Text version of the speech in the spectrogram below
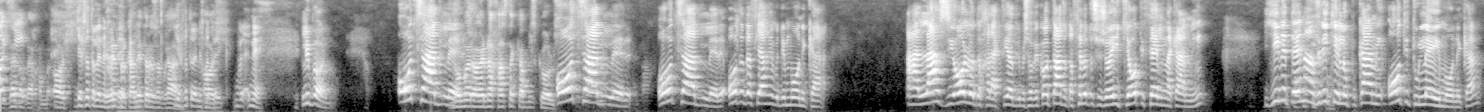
Όχι. δεν το δέχομαι. Όχι. Γι' αυτό το λένε είναι hot το take. καλύτερο ζευγάρι. Γι' αυτό το λένε hot Όχι. take. Μπρε- Ναι. Λοιπόν, ο Τσάντλερ. Νούμερο ένα, hashtag Campbell's Goals. Ο Τσάντλερ, ο Τσάντλερ, όταν τα φτιάχνει με τη Μόνικα, αλλάζει όλο το χαρακτήρα του, την προσωπικότητά του, τα θέλω του στη ζωή και ό,τι θέλει να κάνει. Γίνεται ένα ανδρίκελο που κάνει ό,τι του λέει η Μόνικα.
